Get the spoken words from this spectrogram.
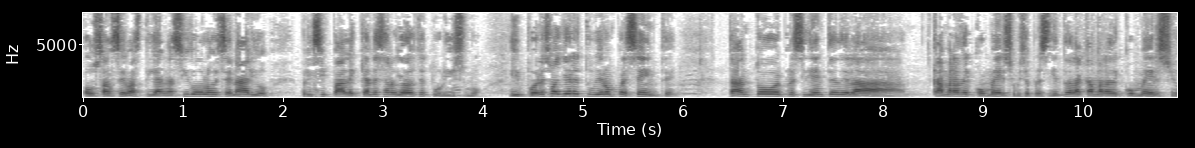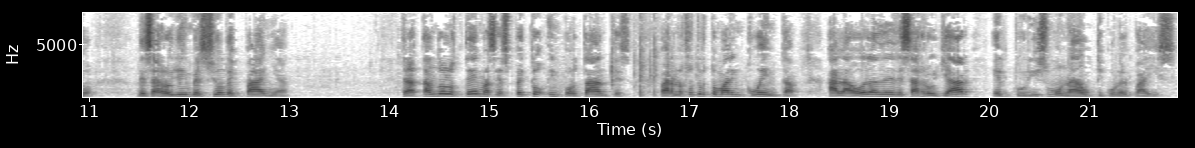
o San Sebastián. Han sido los escenarios principales que han desarrollado este turismo. Y por eso ayer estuvieron presentes tanto el presidente de la Cámara de Comercio, vicepresidente de la Cámara de Comercio, Desarrollo e Inversión de España, tratando los temas y aspectos importantes para nosotros tomar en cuenta a la hora de desarrollar el turismo náutico en el país.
